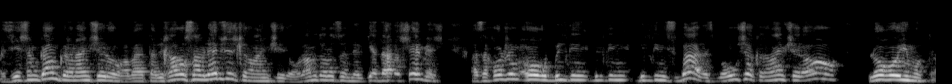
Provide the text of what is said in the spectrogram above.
אז יש שם גם קרניים של אור, אבל אתה בכלל לא שם לב שיש קרניים של אור, למה אתה לא שם לב? כי אתה על השמש, אז הכל שם אור בלתי, בלתי, בלתי נסבל, אז ברור שהקרניים של האור לא רואים אותם.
